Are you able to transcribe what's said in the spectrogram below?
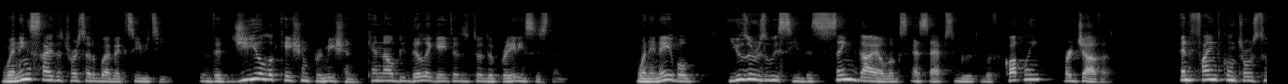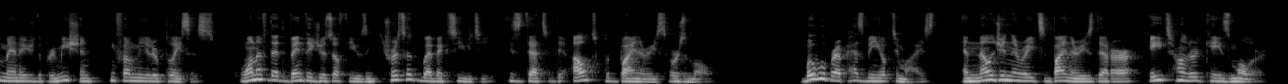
When inside the Trusted Web Activity, the geolocation permission can now be delegated to the operating system. When enabled, users will see the same dialogues as apps built with Kotlin or Java, and find controls to manage the permission in familiar places. One of the advantages of using Trusted Web Activity is that the output binaries are small. Bubble Wrap has been optimized and now generates binaries that are 800k smaller.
